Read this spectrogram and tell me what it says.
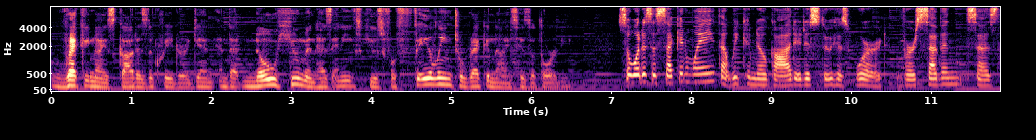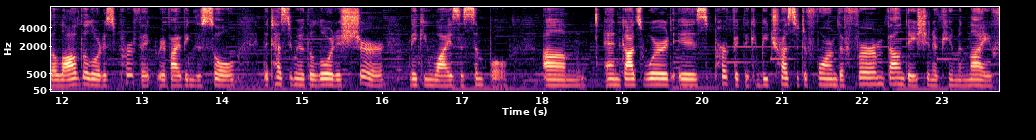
recognize God as the creator again, and that no human has any excuse for failing to recognize his authority. So, what is the second way that we can know God? It is through His Word. Verse 7 says, The law of the Lord is perfect, reviving the soul. The testimony of the Lord is sure, making wise the simple. Um, and God's word is perfect. It can be trusted to form the firm foundation of human life,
